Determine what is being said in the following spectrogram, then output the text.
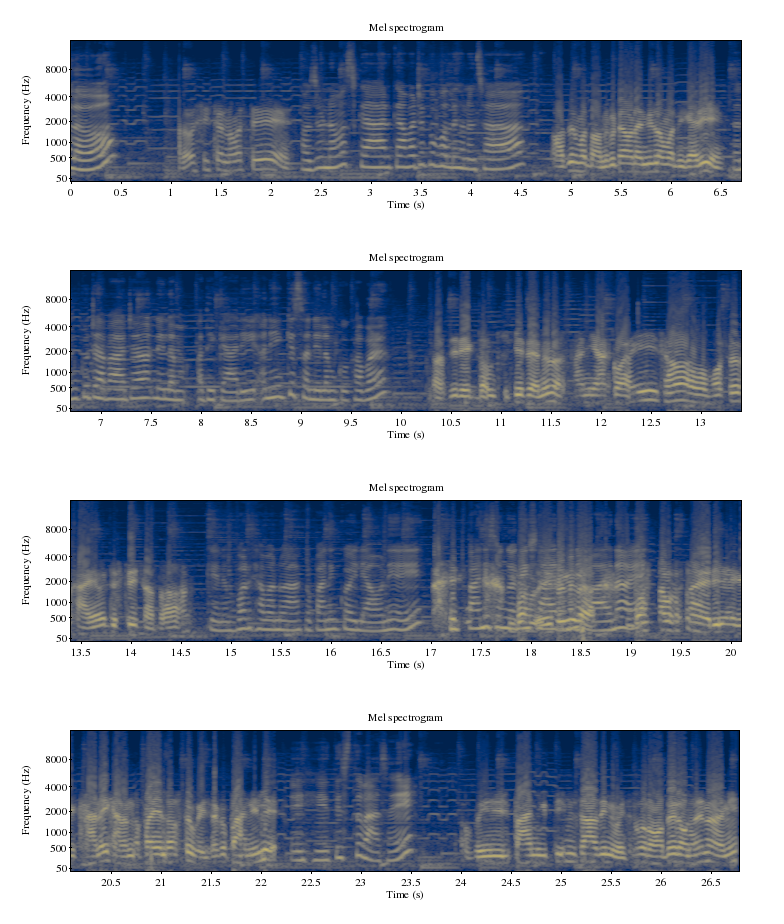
हेलो। हेलो सिस्टर नमस्ते। हजुर नमस्कार। कहाँबाट को बोल्दै हुनुहुन्छ? हजुर म धनकुटाबाट निलम अधिकारी। धनकुटाबाट निलम अधिकारी। अनि के छ निलमको खबर? हजुर एकदम ठिकै छ। हेर्नु न पानी आएको है छ। अब बस्यो खायो त्यस्तै छ त। के अरे बर्खामा नआएको पानी कहिले आउने है? पानीसँग रिसाएर पनि भएन है। बस्दा बस्दाखेरि खानै खान नपाए जस्तो भइसक्यो पानीले। एहे त्यस्तो भएको छ है। अब पानी तिन चार दिन भइसक्यो रहँदै रहँदैन हामी।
